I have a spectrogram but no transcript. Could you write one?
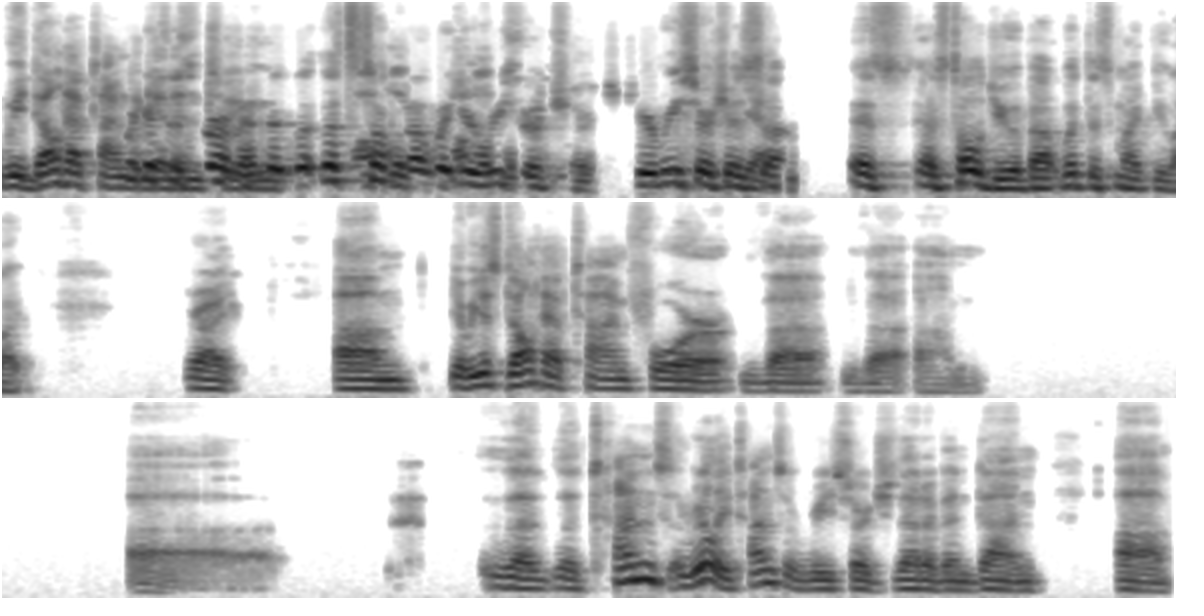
we don't have time to get into. Let's talk about what your research, research, your research has, yeah. uh, has, has told you about what this might be like. Right. Um, yeah, we just don't have time for the, the, um, uh, the, the tons, really tons of research that have been done, uh,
